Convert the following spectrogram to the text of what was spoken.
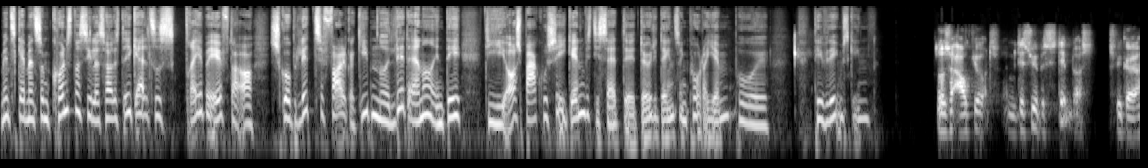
Men skal man som kunstner, Silas Holst, ikke altid stræbe efter at skubbe lidt til folk og give dem noget lidt andet, end det, de også bare kunne se igen, hvis de satte uh, Dirty Dancing på derhjemme på uh, DVD-maskinen? Noget så afgjort. Men det synes jeg bestemt også, vi gør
